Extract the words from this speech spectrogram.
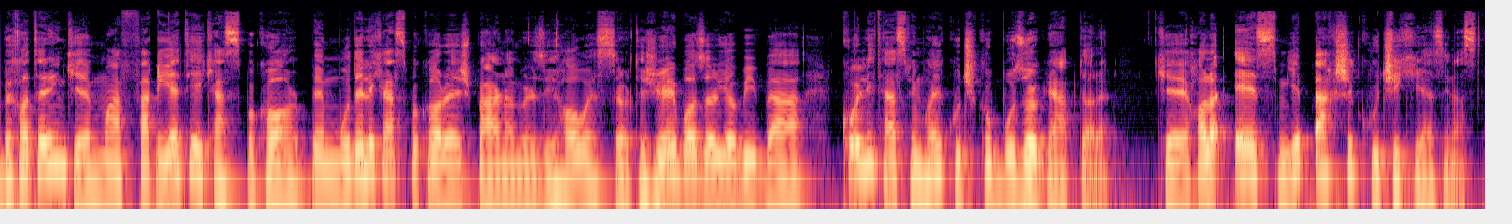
به خاطر اینکه موفقیت یک کسب و کار به مدل کسب و کارش برنامه‌ریزی ها و استراتژی بازاریابی و کلی تصمیم های کوچیک و بزرگ ربط داره که حالا اسم یه بخش کوچیکی از این است.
